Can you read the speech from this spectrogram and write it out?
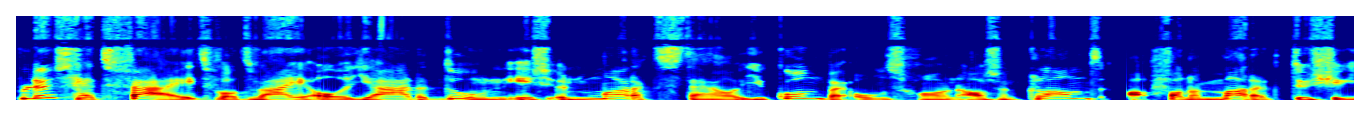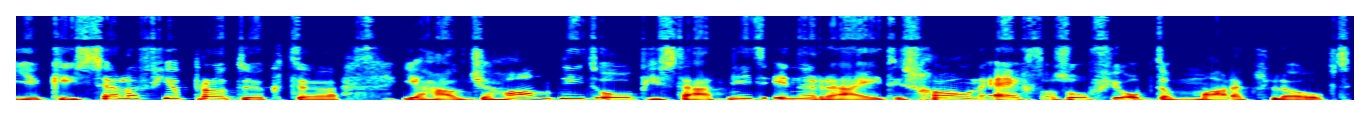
Plus het feit, wat wij al jaren doen, is een marktstijl. Je komt bij ons gewoon als een klant van een markt. Dus je, je kiest zelf je producten. Je houdt je hand niet op. Je staat niet in een rij. Het is gewoon echt alsof je op de markt loopt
